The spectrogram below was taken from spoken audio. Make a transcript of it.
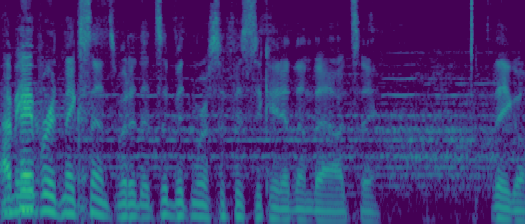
On paper, it makes sense, but it, it's a bit more sophisticated than that, I'd say. There you go.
